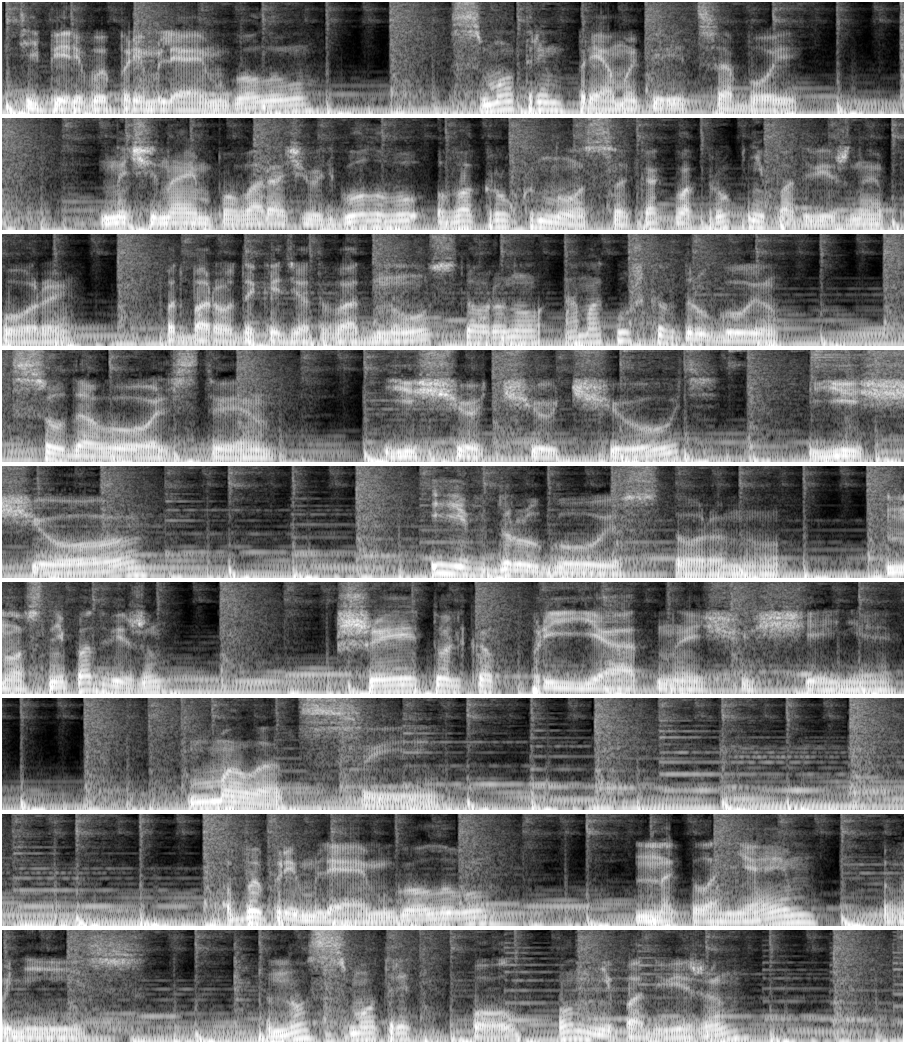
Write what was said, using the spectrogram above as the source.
Теперь выпрямляем голову, смотрим прямо перед собой. Начинаем поворачивать голову вокруг носа, как вокруг неподвижной опоры. Подбородок идет в одну сторону, а макушка в другую. С удовольствием. Еще чуть-чуть. Еще. И в другую сторону. Нос неподвижен. В шее только приятное ощущение. Молодцы. Выпрямляем голову. Наклоняем вниз. Нос смотрит в пол, он неподвижен.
